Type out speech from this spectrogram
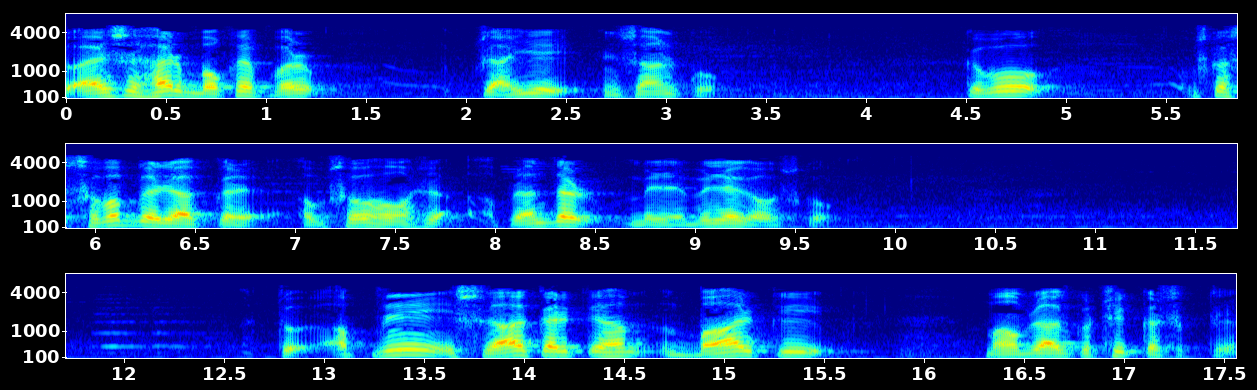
تو ایسے ہر موقع پر چاہیے انسان کو کہ وہ اس کا سبب دریافت کرے، اب سبب اپنے اندر ملے ملے گا اس کو۔ تو اپنی اصلاح کر کے ہم باہر کی معاملات کو ٹھیک کر سکتے ہیں۔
